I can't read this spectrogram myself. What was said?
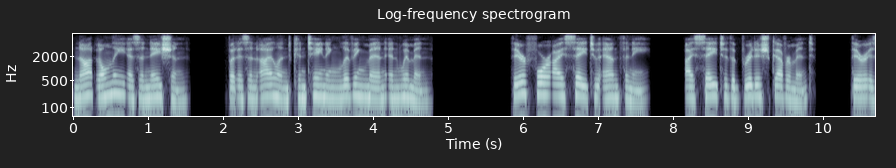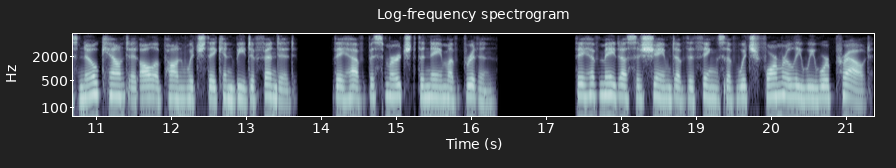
not only as a nation, but as an island containing living men and women. Therefore I say to Anthony, I say to the British government, there is no count at all upon which they can be defended, they have besmirched the name of Britain. They have made us ashamed of the things of which formerly we were proud.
